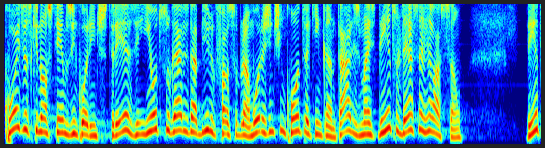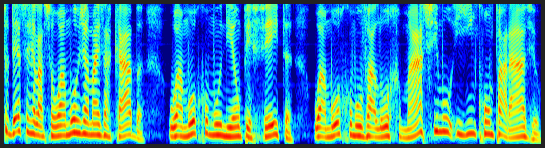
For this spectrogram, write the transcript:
Coisas que nós temos em Coríntios 13 e em outros lugares da Bíblia que fala sobre o amor, a gente encontra aqui em Cantares, mas dentro dessa relação. Dentro dessa relação, o amor jamais acaba, o amor como união perfeita, o amor como valor máximo e incomparável.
